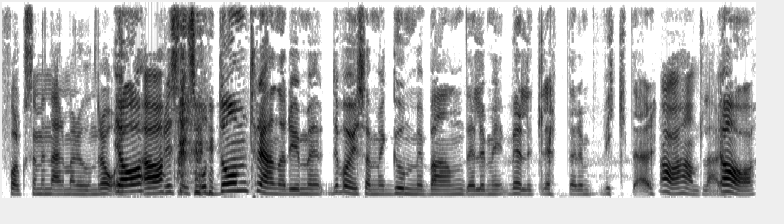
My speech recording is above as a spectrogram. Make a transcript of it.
folk som är närmare 100 år. Ja, precis och de tränade ju med, det var ju så med gummiband eller med väldigt lättare vikter. Ja, handlar. Ja,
